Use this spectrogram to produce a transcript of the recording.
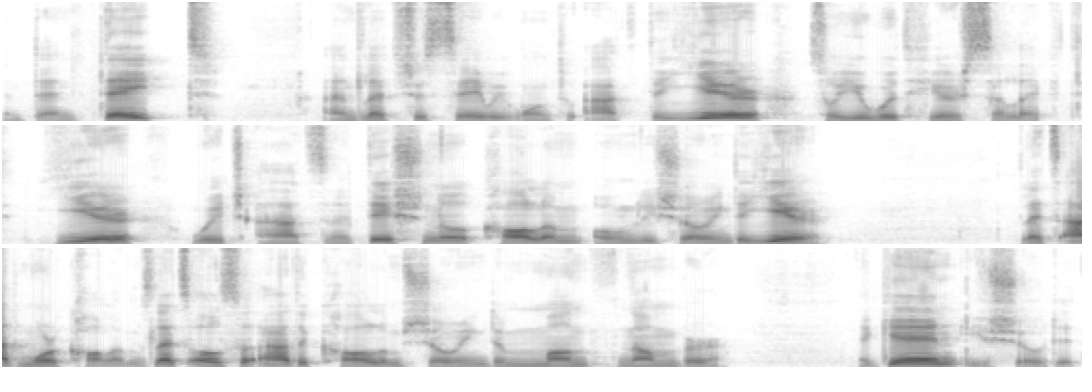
and then date. And let's just say we want to add the year. So you would here select year, which adds an additional column only showing the year. Let's add more columns. Let's also add a column showing the month number. Again, you showed it.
